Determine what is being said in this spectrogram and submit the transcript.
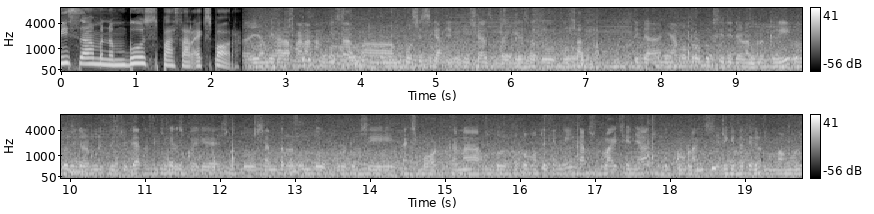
bisa menembus pasar ekspor. Yang diharapkan akan bisa memposisikan Indonesia sebagai satu pusat tidak hanya memproduksi di dalam negeri untuk di dalam negeri juga tapi juga sebagai suatu center untuk produksi ekspor karena untuk otomotif ini kan supply chain-nya cukup kompleks jadi kita tidak membangun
